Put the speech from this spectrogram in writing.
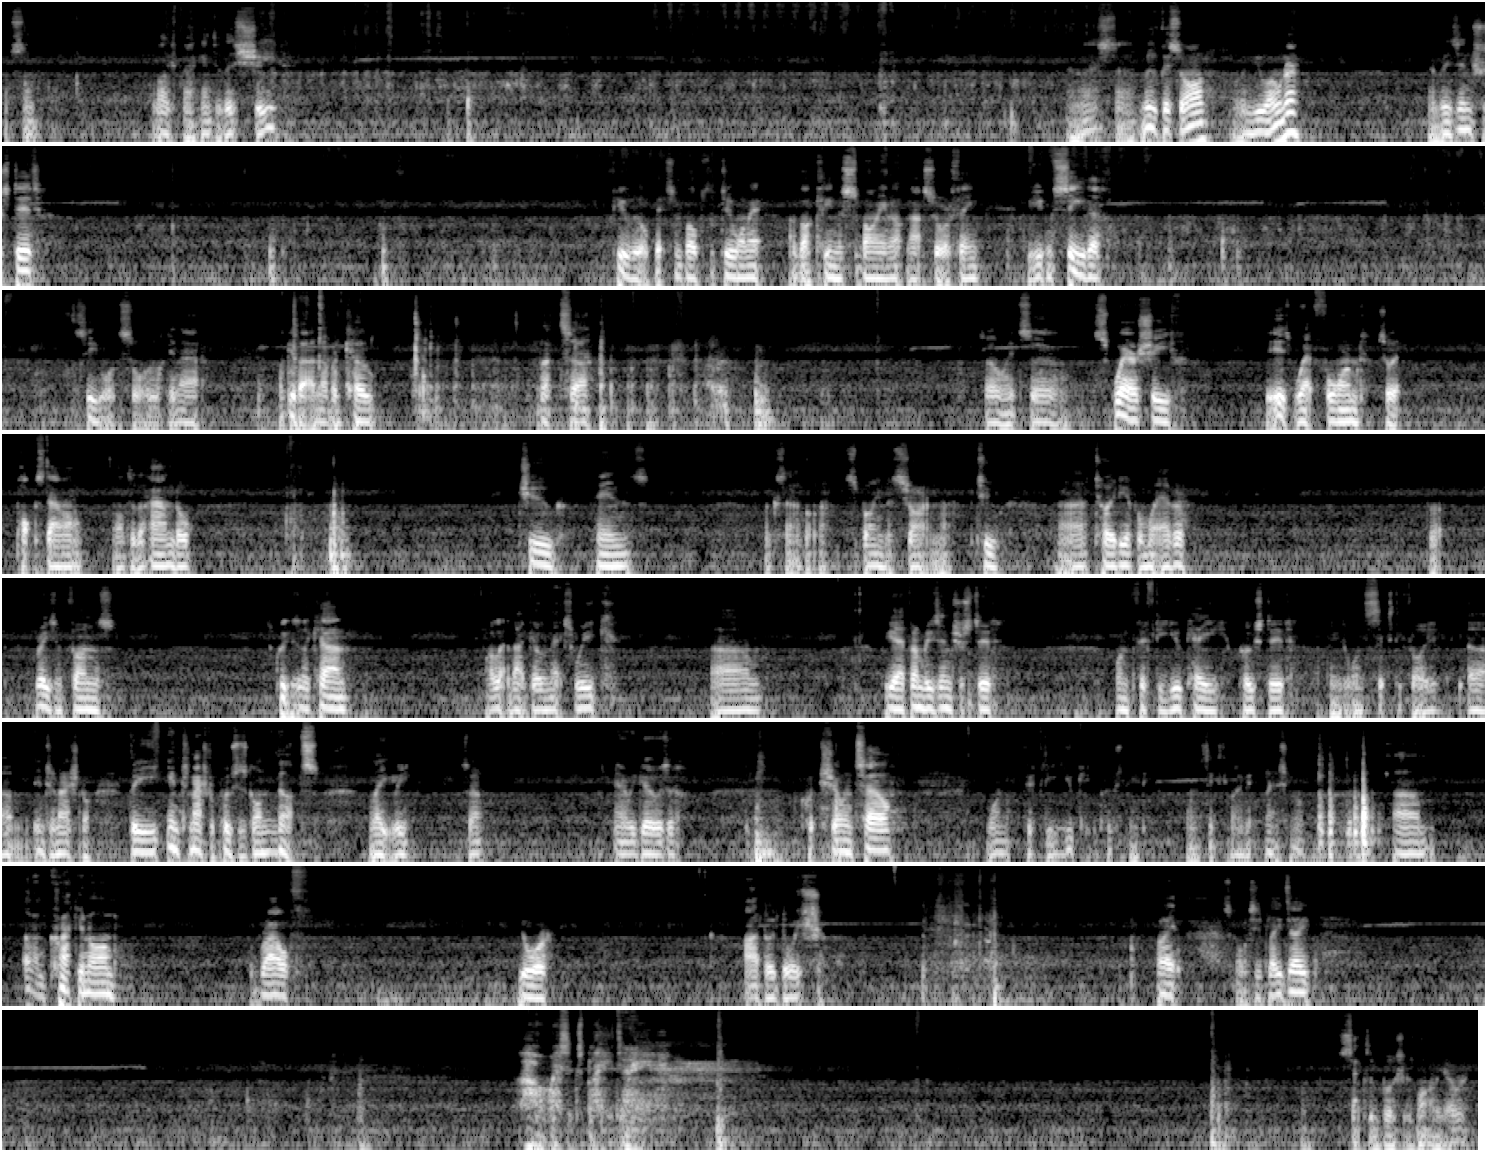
Put some life back into this sheath. And let's uh, move this on with a new owner. Everybody's interested. A few little bits and bobs to do on it. I've got to clean the spine up, that sort of thing. But you can see the see what sort of looking at. I'll give that another coat. But uh, so it's a square sheath. It is wet formed, so it pops down onto the handle. Tube pins. Like I said, I've got the spine that's short and that to uh, tidy up and whatever. But raising funds as quick as I can. I'll let that go next week. Um, yeah, if anybody's interested, 150 UK posted. I think it's 165 um, international. The international post has gone nuts lately. So there we go as a quick show and tell. 150 UK posted, 165 international. Um, and I'm cracking on Ralph, your Adler Deutsch. Right, let's go watch his blades out. Oh, Wessex blades, eh? Saxon bushes, one of the other.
